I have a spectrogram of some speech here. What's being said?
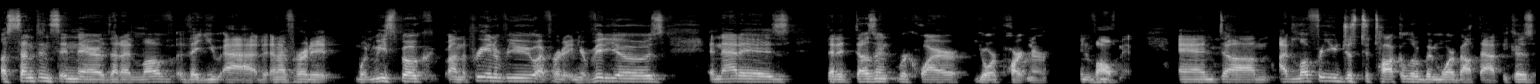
a sentence in there that I love that you add, and I've heard it when we spoke on the pre interview, I've heard it in your videos, and that is that it doesn't require your partner involvement. And um, I'd love for you just to talk a little bit more about that because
